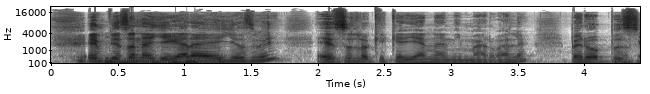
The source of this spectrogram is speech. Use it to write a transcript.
empiezan a llegar a ellos, güey. Eso es lo que querían animar, ¿vale? Pero pues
